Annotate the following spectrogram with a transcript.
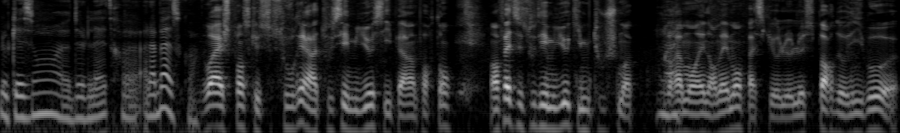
l'occasion euh, de l'être euh, à la base. Quoi. Ouais, je pense que s'ouvrir à tous ces milieux, c'est hyper important. En fait, c'est tous des milieux qui me touchent, moi, vraiment énormément, parce que le, sport de haut niveau, euh,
